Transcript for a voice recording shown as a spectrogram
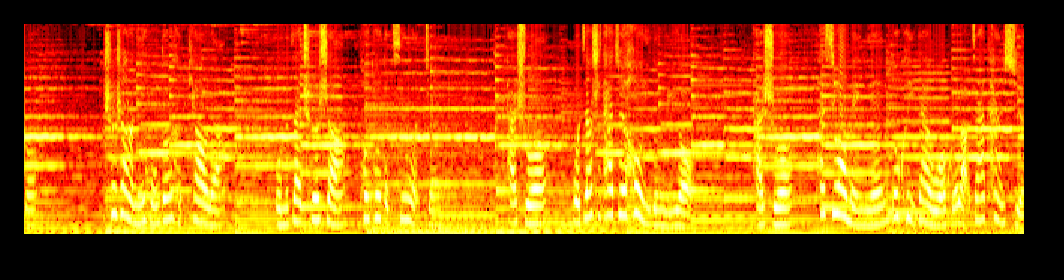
个，车上的霓虹灯很漂亮，我们在车上偷偷的亲吻着。他说我将是他最后一个女友，他说他希望每年都可以带我回老家看雪，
